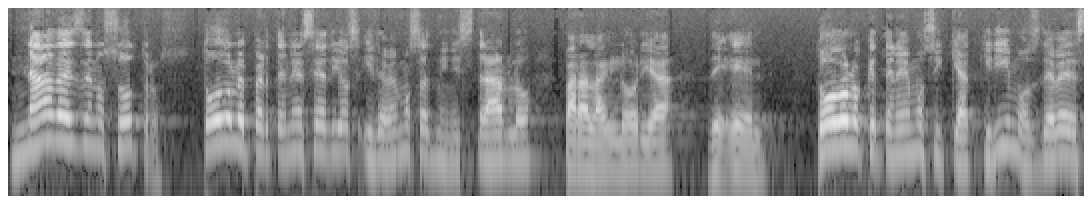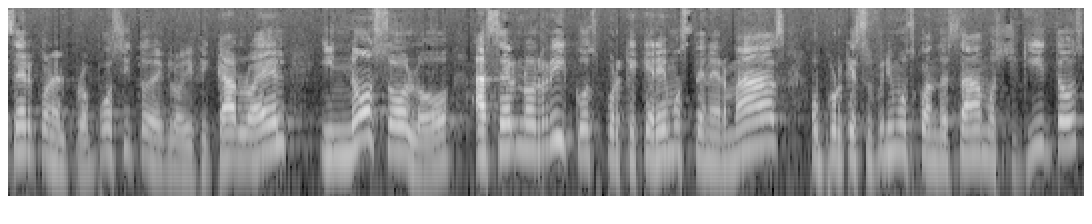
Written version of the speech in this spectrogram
Nada es de nosotros. Todo le pertenece a Dios y debemos administrarlo para la gloria de Él. Todo lo que tenemos y que adquirimos debe de ser con el propósito de glorificarlo a Él y no solo hacernos ricos porque queremos tener más o porque sufrimos cuando estábamos chiquitos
